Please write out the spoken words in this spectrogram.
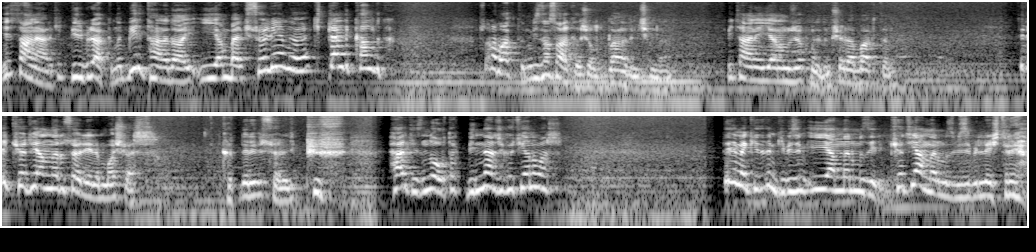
7 tane erkek birbiri hakkında bir tane daha iyi yan belki söyleyemiyor ya. Kitlendik kaldık. Sonra baktım biz nasıl arkadaş olduk lan dedim içimden. Bir tane iyi yanımız yok mu dedim. Şöyle baktım. Dedik kötü yanları söyleyelim boş ver. Kötüleri bir söyledik. Püf. Herkesin de ortak binlerce kötü yanı var. Dedim ki dedim ki bizim iyi yanlarımız değil. Kötü yanlarımız bizi birleştiriyor.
